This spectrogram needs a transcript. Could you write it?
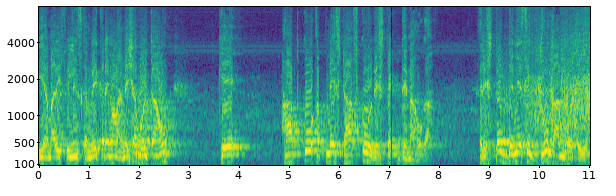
ये हमारी फीलिंग्स कन्वे करेंगे। मैं हमेशा बोलता हूँ कि आपको अपने स्टाफ को रिस्पेक्ट देना होगा। रिस्पेक्ट देने से दो काम होते हैं।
